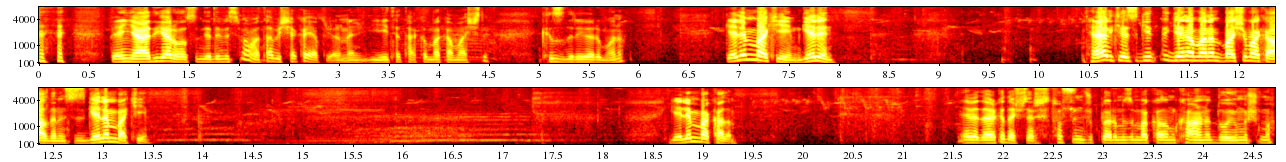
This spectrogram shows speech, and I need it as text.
ben Yadigar olsun dedim ismi ama tabii şaka yapıyorum. Ben Yiğit'e takılmak amaçlı. Kızdırıyorum onu. Gelin bakayım gelin. Herkes gitti gene bana başıma kaldınız siz. Gelin bakayım. Gelin bakalım. Evet arkadaşlar tosuncuklarımızın bakalım karnı doymuş mu?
